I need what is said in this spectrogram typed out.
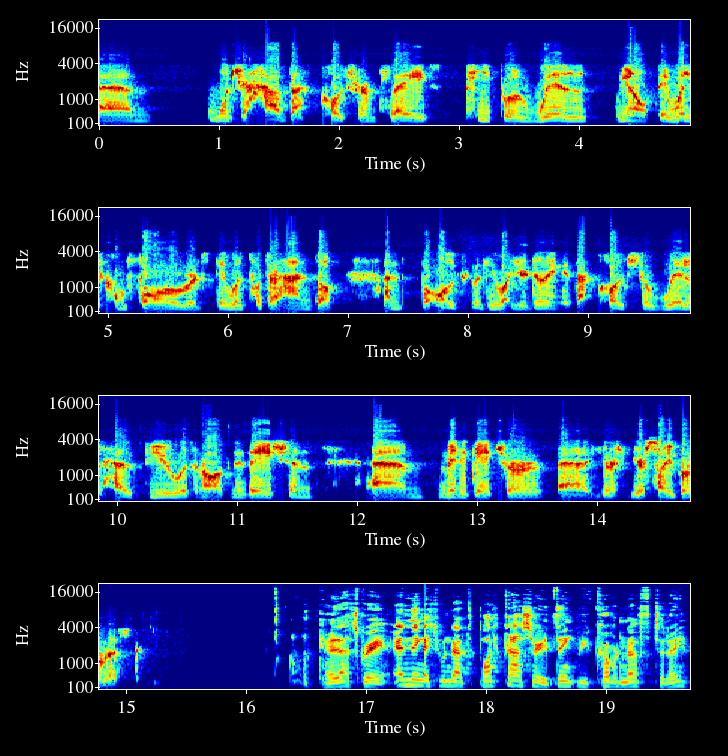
um, once you have that culture in place, people will, you know, they will come forward. They will put their hands up, and but ultimately, what you're doing is that culture will help you as an organization um, mitigate your uh, your your cyber risk. Okay, that's great. Anything else you want to add to the podcast, or you think we've covered enough today?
